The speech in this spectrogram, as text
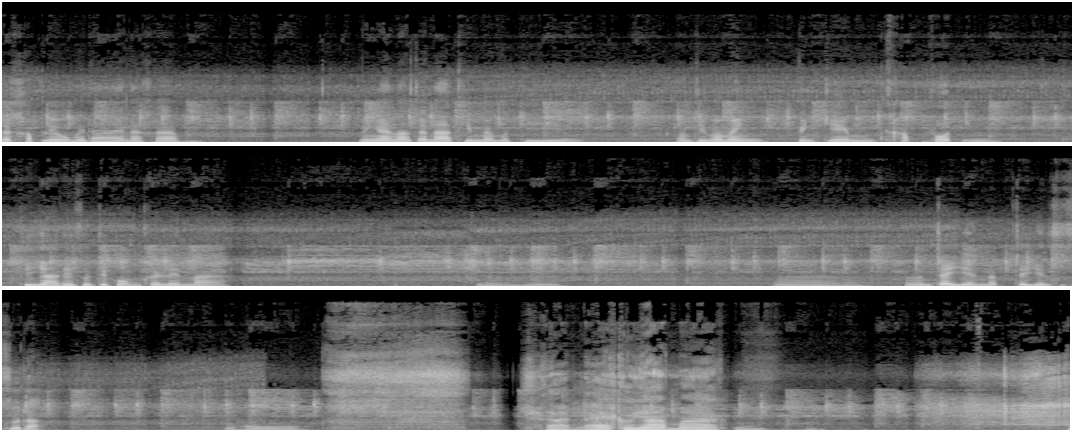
จะขับเร็วไม่ได้นะครับ ไม่งั้นเราจะหน้าทิ่แบบเมื่อกี้ความจริงว่าแม่งเป็นเกมขับรถ ที่ยากที่สุดที่ผมเคยเล่นมาอืมอ่าต้องใจเย็นแบบใจเย็นสุดๆอะ โอ้โหแค่ด่านแรกก็ยากมากอืมจ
